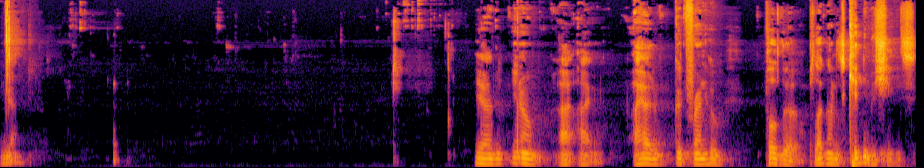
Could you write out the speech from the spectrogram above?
Yeah. Yeah, you know, I, I I had a good friend who pulled the plug on his kidney machines,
